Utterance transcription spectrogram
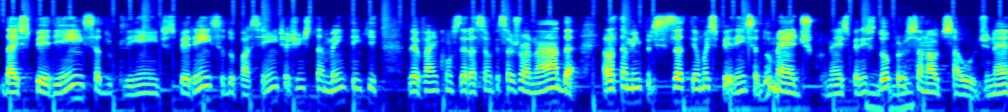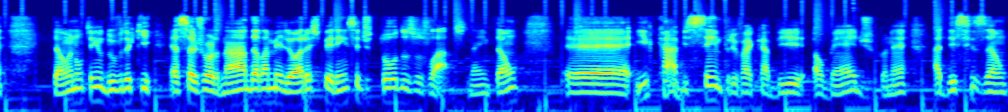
da experiência do cliente, experiência do paciente, a gente também tem que levar em consideração que essa jornada ela também precisa ter uma experiência do médico, né, experiência do uhum. profissional de saúde, né? Então eu não tenho dúvida que essa jornada ela melhora a experiência de todos os lados, né? Então é, e cabe sempre vai caber ao médico, né, a decisão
